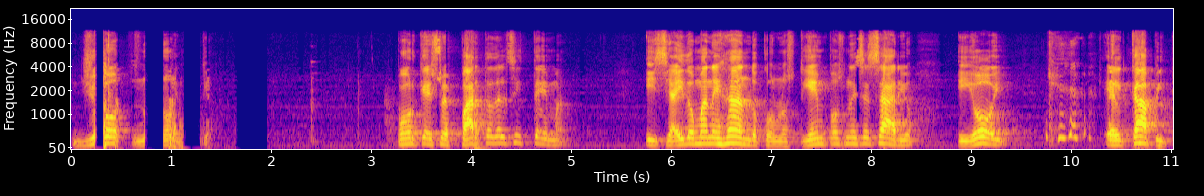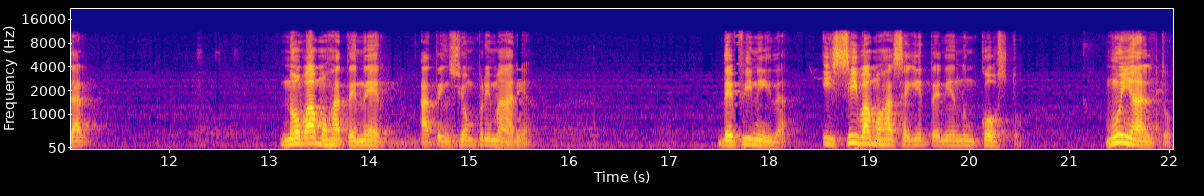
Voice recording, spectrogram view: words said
Yo no lo entiendo. Porque eso es parte del sistema y se ha ido manejando con los tiempos necesarios y hoy el capital no vamos a tener atención primaria definida y sí vamos a seguir teniendo un costo muy alto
